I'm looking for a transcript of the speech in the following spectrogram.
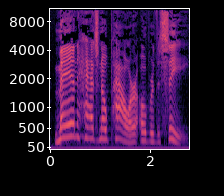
Man has no power over the sea.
